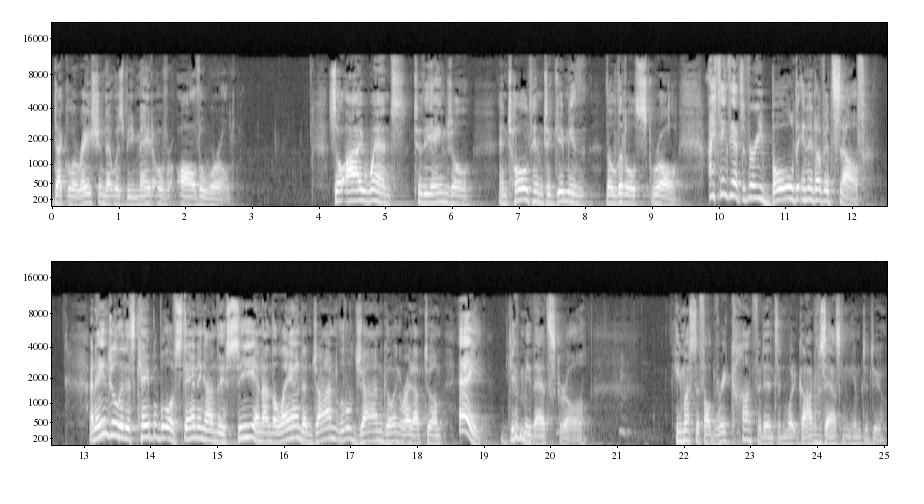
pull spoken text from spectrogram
declaration that was to be made over all the world. So I went to the angel and told him to give me the little scroll. I think that's very bold in and of itself. An angel that is capable of standing on the sea and on the land, and John, little John, going right up to him, Hey, give me that scroll. He must have felt very confident in what God was asking him to do.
